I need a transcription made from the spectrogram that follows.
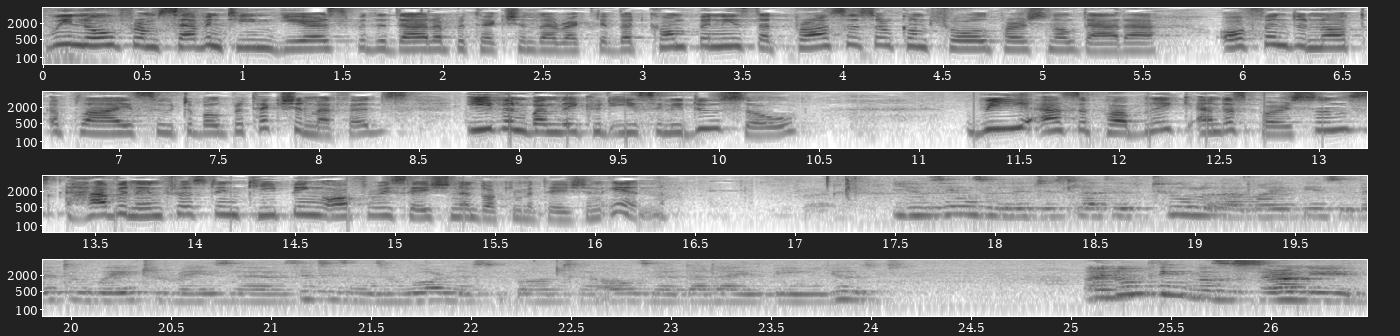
We know from 17 years with the Data Protection Directive that companies that process or control personal data often do not apply suitable protection methods, even when they could easily do so, we as a public and as persons have an interest in keeping authorization and documentation in. Using the legislative tool uh, might be the better way to raise uh, citizens' awareness about uh, how their data is being used? I don't think necessarily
